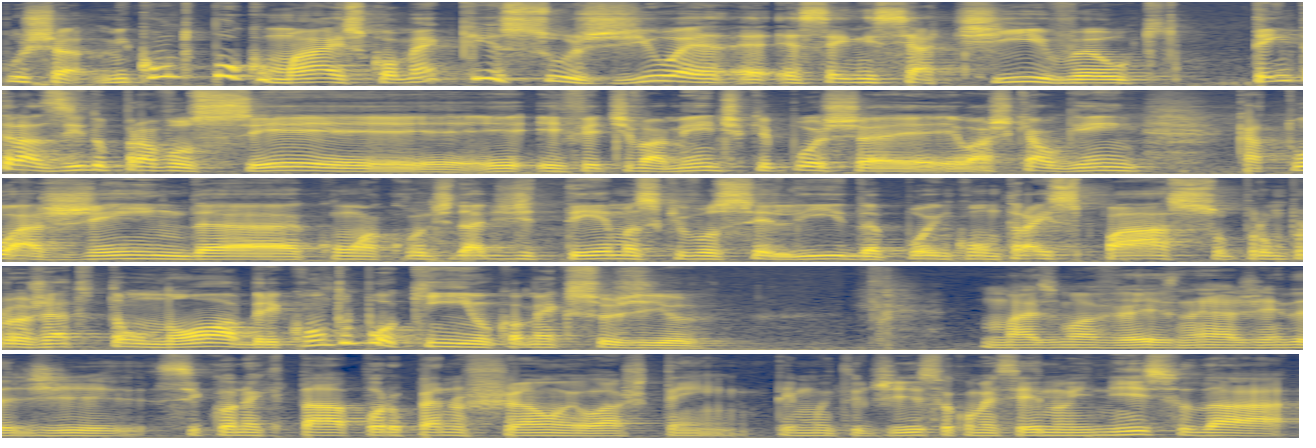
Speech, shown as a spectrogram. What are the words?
Puxa, me conta um pouco mais como é que surgiu essa iniciativa, o que tem trazido para você efetivamente? Porque, poxa, eu acho que alguém com a tua agenda, com a quantidade de temas que você lida, pô, encontrar espaço para um projeto tão nobre. Conta um pouquinho como é que surgiu. Mais uma vez, né, a agenda de se conectar, pôr o pé no chão, eu acho que tem, tem muito disso. Eu comecei no início da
